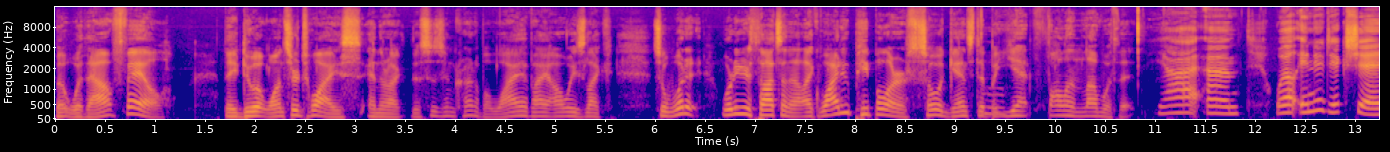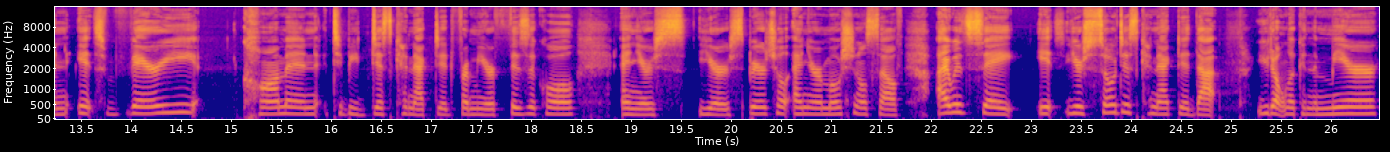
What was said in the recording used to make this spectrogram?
but without fail, they do it once or twice, and they're like, "This is incredible. Why have I always like?" So what? What are your thoughts on that? Like, why do people are so against it, but yet fall in love with it? Yeah. Um, well, in addiction, it's very common to be disconnected from your physical and your your spiritual and your emotional self. I would say it's you're so disconnected that you don't look in the mirror,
